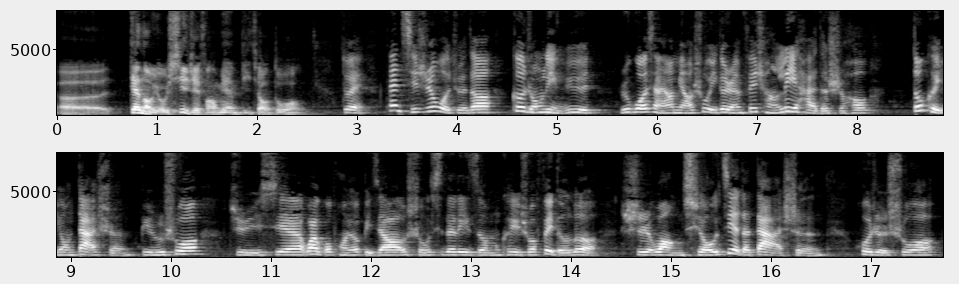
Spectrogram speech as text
呃电脑游戏这方面比较多。对，但其实我觉得各种领域，如果想要描述一个人非常厉害的时候，都可以用大神。比如说，举一些外国朋友比较熟悉的例子，我们可以说费德勒是网球界的大神，或者说，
